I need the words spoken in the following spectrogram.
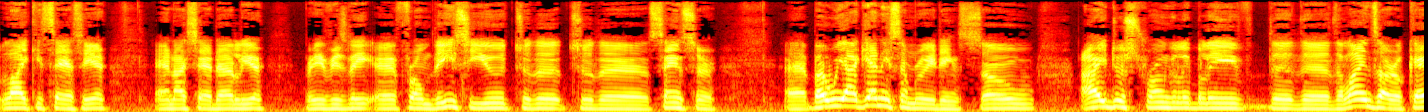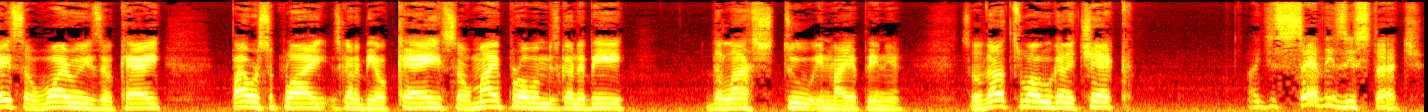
like it says here, and I said earlier previously uh, from the ECU to the to the sensor. Uh, but we are getting some readings, so I do strongly believe the, the, the lines are okay, so wiring is okay, power supply is going to be okay, so my problem is going to be the last two in my opinion. So that's why we're going to check. I just said this is touch.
